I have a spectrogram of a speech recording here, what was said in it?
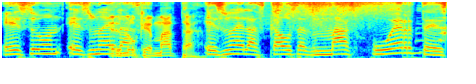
es, un, es una de Es las lo que mata. es una de las causas más fuertes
